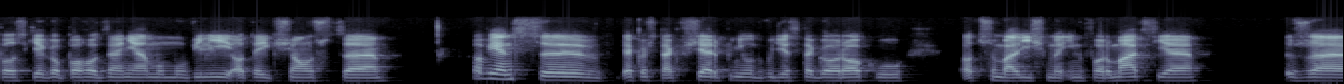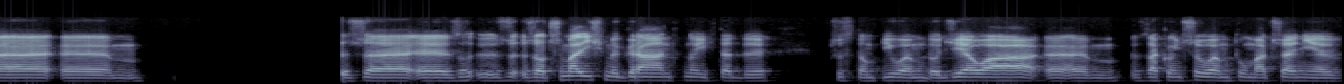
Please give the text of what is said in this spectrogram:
polskiego pochodzenia mu mówili o tej książce. No więc jakoś tak w sierpniu 20 roku otrzymaliśmy informację, że że, że otrzymaliśmy grant, no i wtedy przystąpiłem do dzieła. Zakończyłem tłumaczenie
